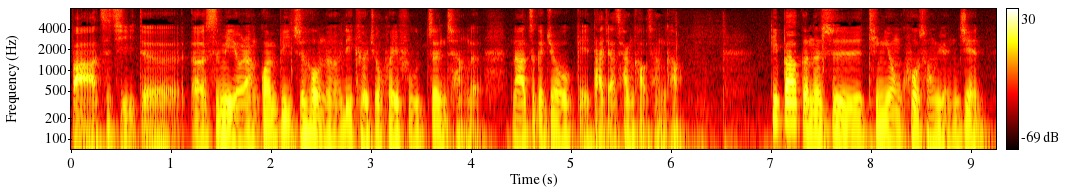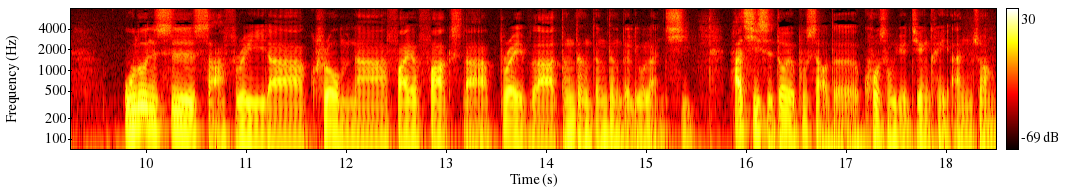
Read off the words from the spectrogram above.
把自己的呃私密浏览关闭之后呢，立刻就恢复正常了。那这个就给大家参考参考。第八个呢是停用扩充元件，无论是 Safari 啦、Chrome 啦、Firefox 啦、Brave 啦等等等等的浏览器，它其实都有不少的扩充元件可以安装。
